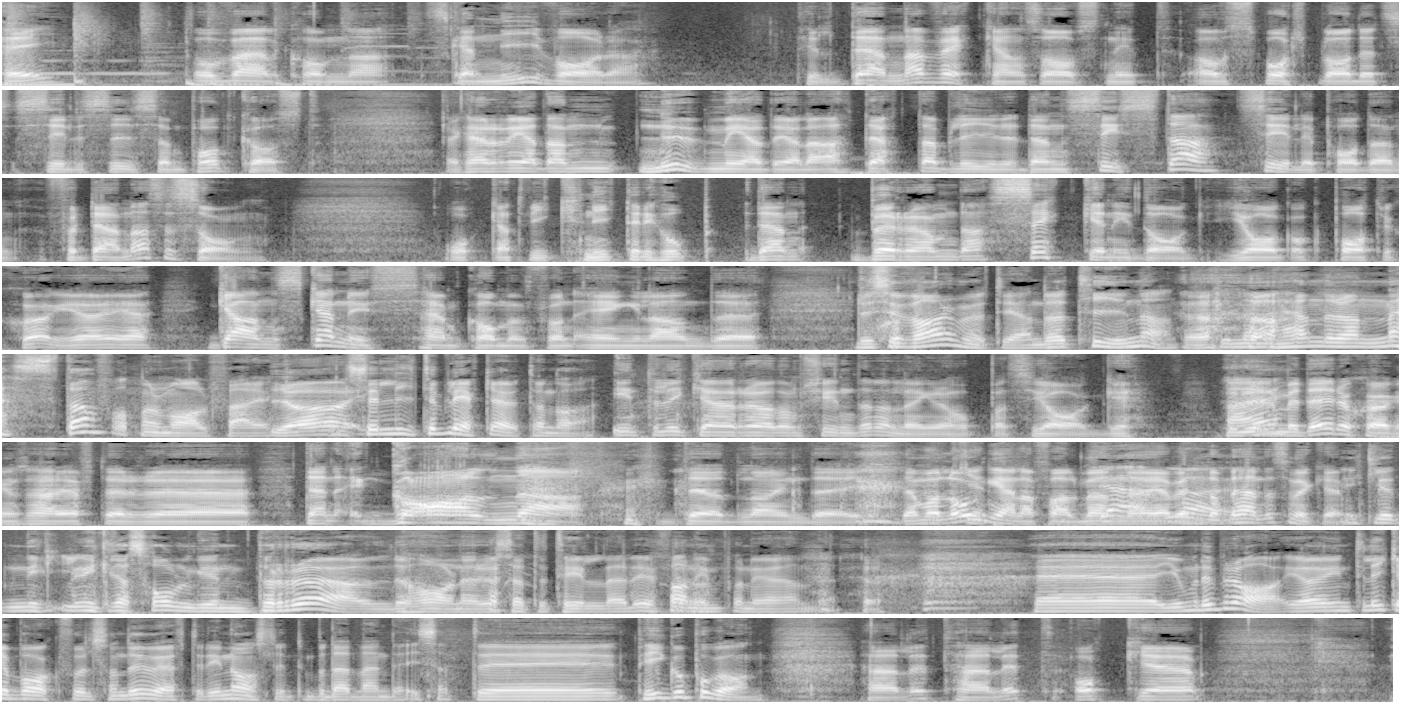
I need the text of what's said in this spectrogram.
Hej och välkomna ska ni vara till denna veckans avsnitt av Sportbladets Silly Season Podcast. Jag kan redan nu meddela att detta blir den sista Sillypodden för denna säsong. Och att vi knyter ihop den berömda säcken idag, jag och Patrik Sjögren. Jag är ganska nyss hemkommen från England. eh, Du ser varm ut igen, du har tinat. Dina händer har nästan fått normal färg. Ja. Du ser lite bleka ut ändå. Inte lika röd om kinderna längre hoppas jag. Hur Nej. är det med dig då Sjögren så här efter eh, den galna deadline day? Den var lång i alla fall men eh, jag vet inte om det hände så mycket. Niklas, Nik- Niklas Holmgren bröl du har när du sätter till det. Det är fan imponerande. Eh, jo men det är bra. Jag är inte lika bakfull som du efter din avslutning på deadline day. Så att eh, pigg och på gång. Härligt, härligt. Och eh,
